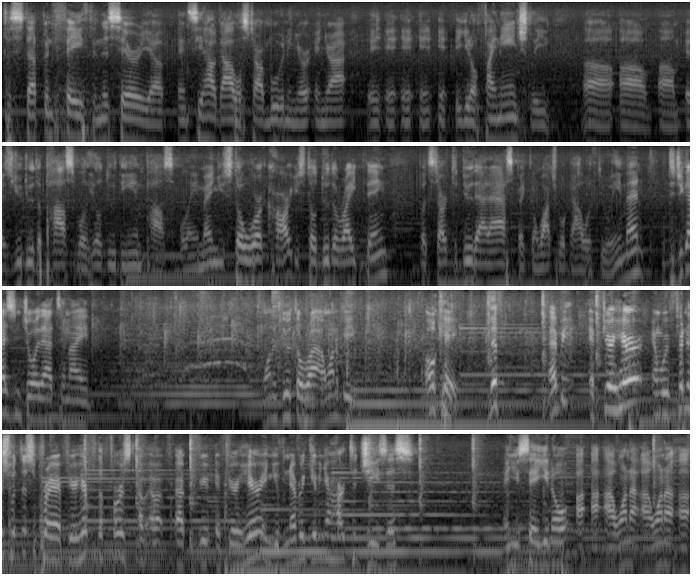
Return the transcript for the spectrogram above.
to step in faith in this area and see how God will start moving in your in your in, in, in, you know financially. Uh, uh, um, as you do the possible, He'll do the impossible. Amen. You still work hard, you still do the right thing, but start to do that aspect and watch what God will do. Amen. Did you guys enjoy that tonight? I want to do it the right. I want to be okay. Lift every. If you're here and we're finished with this prayer, if you're here for the first, uh, uh, if, you're, here and you've never given your heart to Jesus, and you say, you know, I want to, I want to,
